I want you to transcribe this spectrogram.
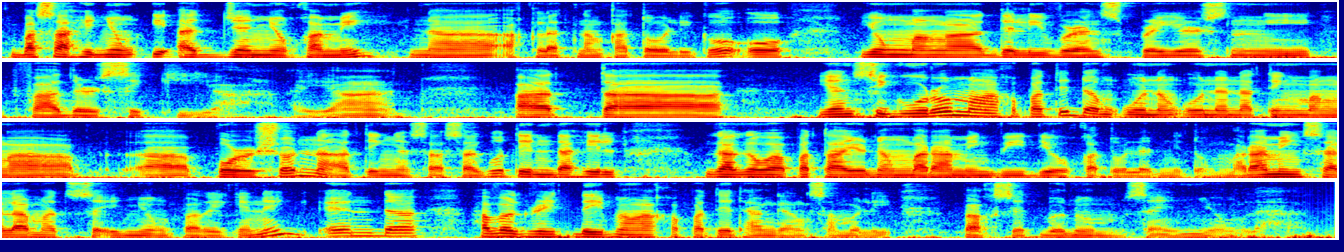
basahin yung i-add dyan nyo kami na aklat ng katoliko o yung mga deliverance prayers ni Father Sekia. Ayan. At ah, yan siguro mga kapatid ang unang-una nating mga ah, portion na ating sasagutin dahil gagawa pa tayo ng maraming video katulad nito. Maraming salamat sa inyong pakikinig and ah, have a great day mga kapatid hanggang sa muli. Pax et bonum sa inyong lahat.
